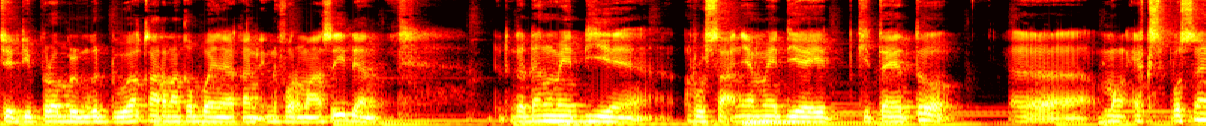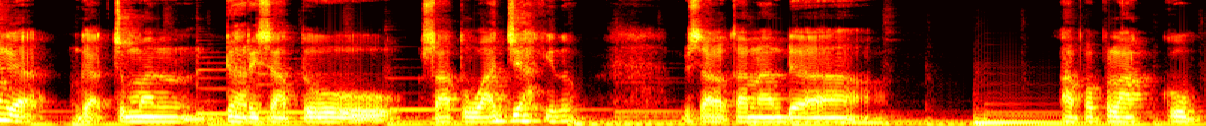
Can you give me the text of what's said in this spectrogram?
jadi problem kedua karena kebanyakan informasi dan kadang media rusaknya media kita itu uh, mengeksposnya nggak nggak cuman dari satu satu wajah gitu. Misalkan ada apa pelaku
